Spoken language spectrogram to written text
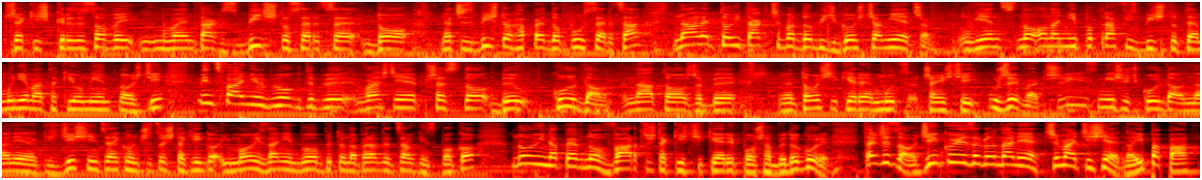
przy jakichś kryzysowych momentach zbić to serce do, znaczy zbić to HP do pół serca, no ale to i tak trzeba dobić gościa mieczem, więc no ona nie potrafi zbić to temu, nie ma takiej umiejętności, więc fajnie by było, gdyby właśnie przez to był cooldown na to, żeby tą siekierę móc częściej używać, czyli zmniejszyć cooldown na nie jakieś 10 sekund czy coś takiego i moim zdaniem byłoby to naprawdę całkiem spoko, no i na pewno wartość takiej siekiery poszłaby do góry. Także co, dziękuję za oglądanie, trzymajcie się, no i papa! Pa.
